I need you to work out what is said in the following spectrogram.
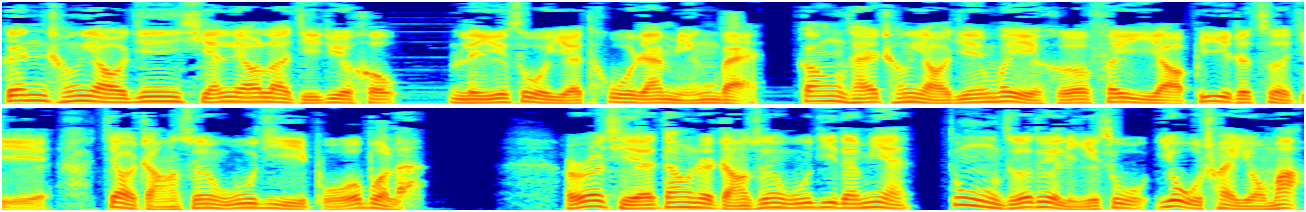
跟程咬金闲聊了几句后，李素也突然明白，刚才程咬金为何非要逼着自己叫长孙无忌伯伯了，而且当着长孙无忌的面，动辄对李素又踹又骂，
